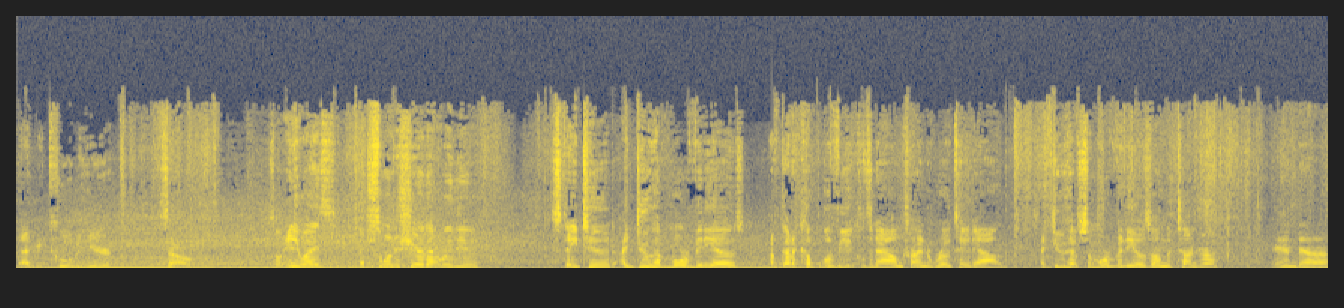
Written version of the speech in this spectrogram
That'd be cool to hear. So so anyways, I just wanted to share that with you. Stay tuned. I do have more videos. I've got a couple of vehicles now I'm trying to rotate out. I do have some more videos on the Tundra. And, uh,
